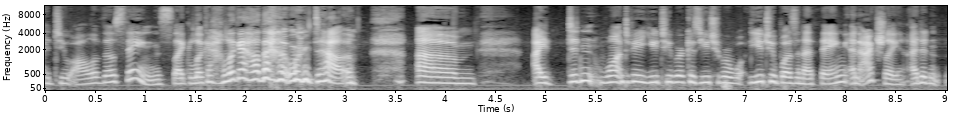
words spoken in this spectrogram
I do all of those things. Like look at look at how that worked out. Um, I didn't want to be a YouTuber because YouTuber YouTube wasn't a thing, and actually, I didn't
